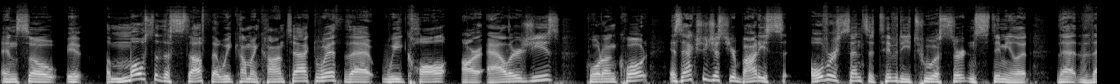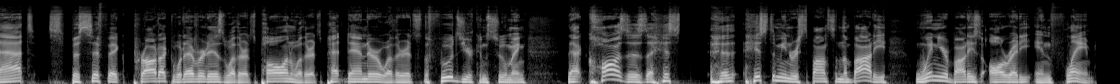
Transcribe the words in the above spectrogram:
And so it most of the stuff that we come in contact with that we call our allergies, quote unquote, is actually just your body's oversensitivity to a certain stimulant that that specific product, whatever it is, whether it's pollen, whether it's pet dander, whether it's the foods you're consuming, that causes a hist- histamine response in the body when your body's already inflamed.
